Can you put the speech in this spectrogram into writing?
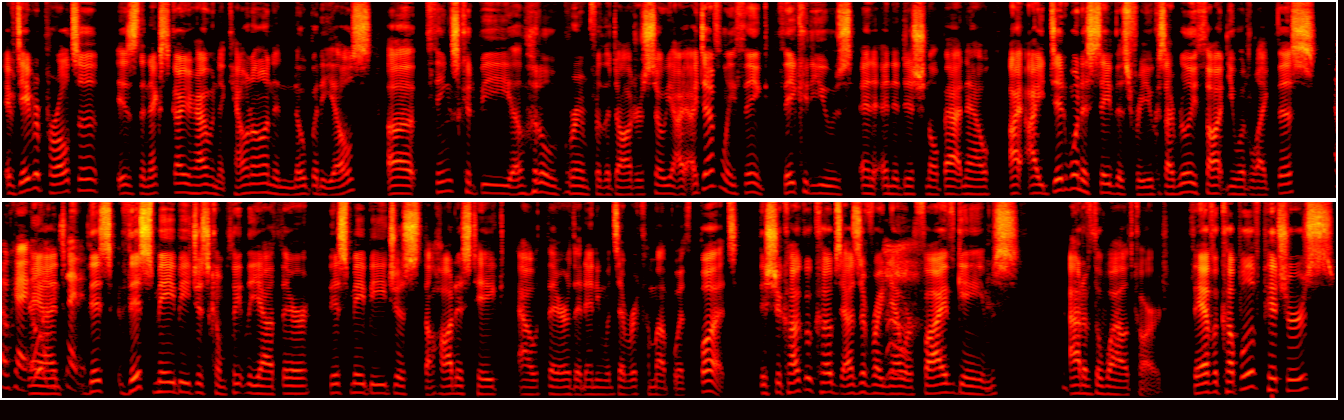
if David Peralta is the next guy you're having to count on and nobody else, uh, things could be a little grim for the Dodgers. So yeah, I, I definitely think they could use an, an additional bat. Now, I, I did want to save this for you because I really thought you would like this. Okay. Oh, and this this may be just completely out there. This may be just the hottest take out there that anyone's ever come up with. But the Chicago Cubs, as of right now, are five games out of the wild card. They have a couple of pitchers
